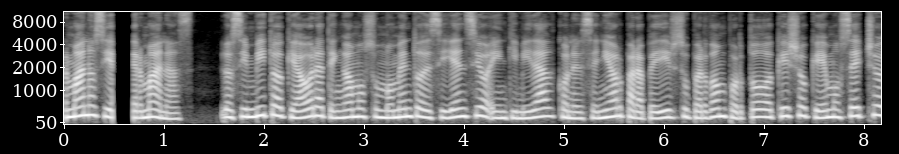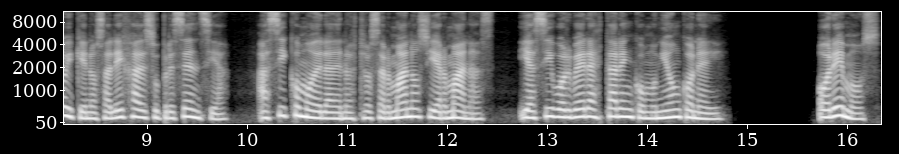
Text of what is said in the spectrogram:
hermanos y hermanas, los invito a que ahora tengamos un momento de silencio e intimidad con el Señor para pedir su perdón por todo aquello que hemos hecho y que nos aleja de su presencia, así como de la de nuestros hermanos y hermanas, y así volver a estar en comunión con Él. Oremos,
